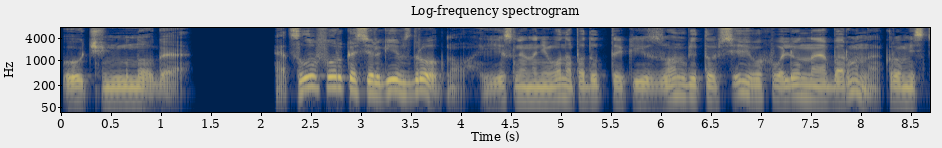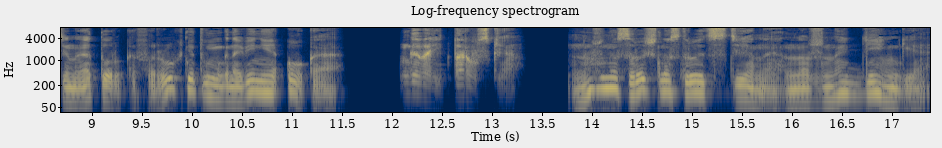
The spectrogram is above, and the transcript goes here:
очень много. От слов орка Сергей вздрогнул. Если на него нападут такие зомби, то вся его хваленная оборона, кроме стены от орков, рухнет в мгновение ока. Говорит по-русски. «Нужно срочно строить стены, нужны деньги».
